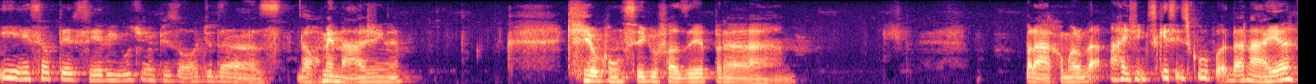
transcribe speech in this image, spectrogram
E esse é o terceiro e último episódio das, da homenagem, né? Que eu consigo fazer pra. Pra. Como é o nome da. Ai, gente, esqueci, desculpa. Da Naya.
